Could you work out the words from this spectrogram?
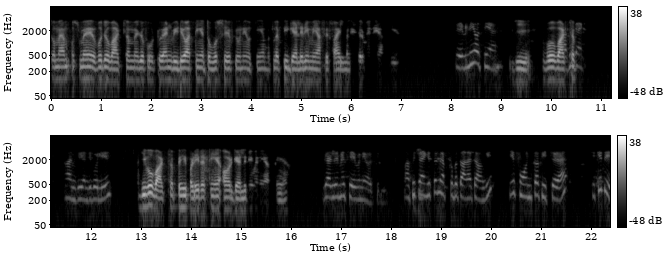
तो मैम उसमें वो जो व्हाट्सएप में जो फ़ोटो एंड वीडियो आती हैं तो वो सेव क्यों नहीं होती हैं मतलब कि गैलरी में या फिर फाइल मैनेजर में नहीं आती है सेव नहीं होती हैं जी वो अभी व्हाट्सएप thank- हाँ जी हाँ जी बोलिए। जी वो व्हाट्सएप पे ही पड़ी रहती हैं और गैलरी में नहीं आती हैं। गैलरी में सेव नहीं होती हैं। माफ़ी चाहेंगे सर मैं आपको बताना चाहूँगी ये फ़ोन का फीचर है ठीक है जी?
